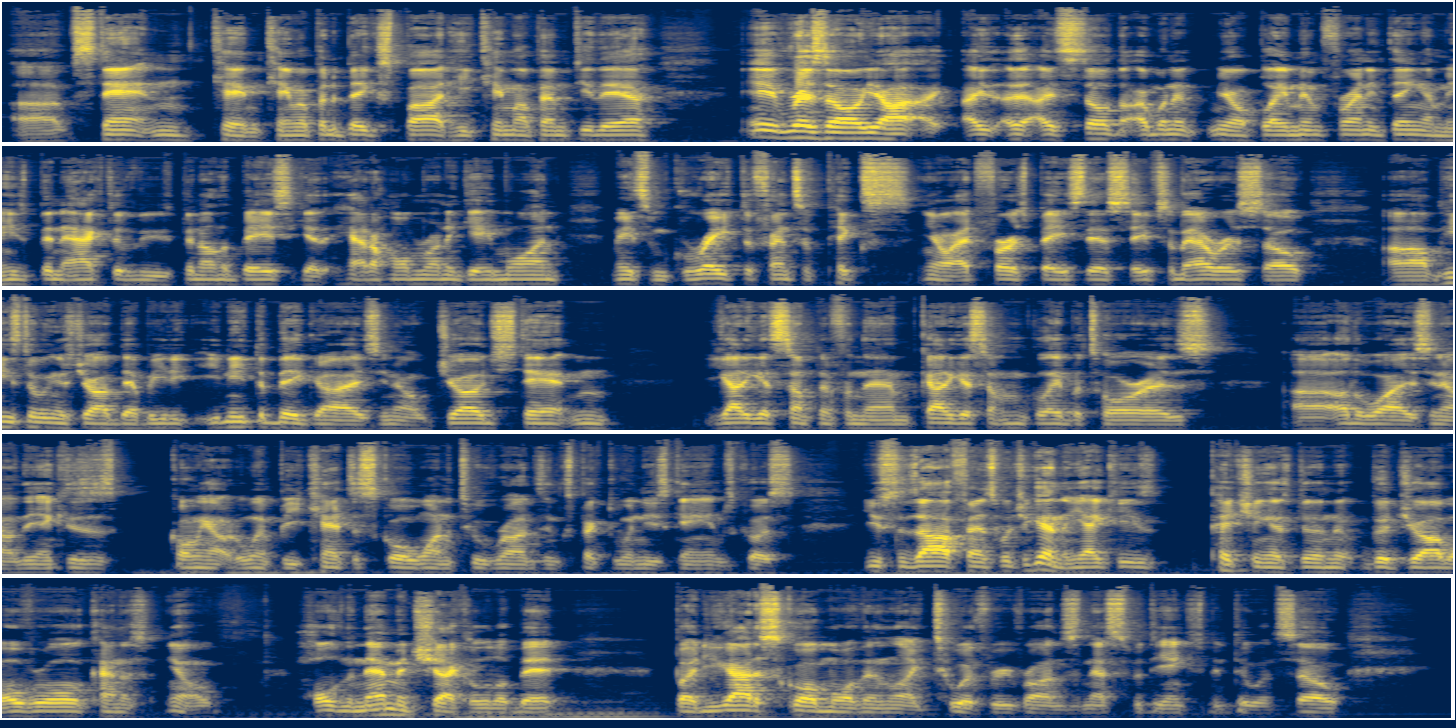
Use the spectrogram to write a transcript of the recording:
Uh, Stanton came came up in a big spot. He came up empty there. Hey, Rizzo, you know, I, I, I, still I wouldn't you know blame him for anything. I mean, he's been active. He's been on the base. He, had a home run in game one. Made some great defensive picks. You know, at first base there, saved some errors. So um, he's doing his job there. But you, you, need the big guys. You know, Judge, Stanton. You got to get something from them. Got to get something from Gleyber Torres. Uh, otherwise, you know, the Yankees is going out with a limp. You can't just score one or two runs and expect to win these games because Houston's offense, which again the Yankees pitching has done a good job overall, kind of you know holding them in check a little bit but you got to score more than like two or three runs, and that's what the Yankees been doing. So,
